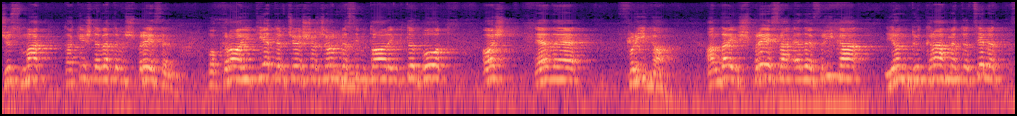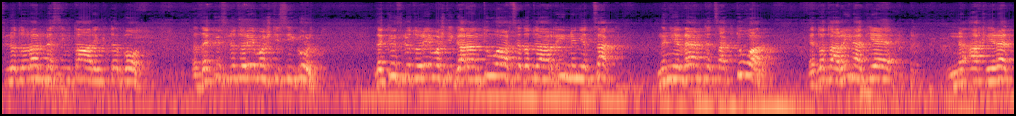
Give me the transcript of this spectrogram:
gjysmak t'a kishte vetëm shpresën, po krahi tjetër që e shoqëron besimtarin n'këtë botë është edhe Frika. Andaj shpresa edhe frika janë dy krahë me të cilët fluturon besimtari n'këtë botë. Dhe ky fluturim është i sigurt. Dhe ky fluturim është i garantuar se do të arrijë në një cak, në një vend të caktuar, e do të arrijë atje në Ahiret,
